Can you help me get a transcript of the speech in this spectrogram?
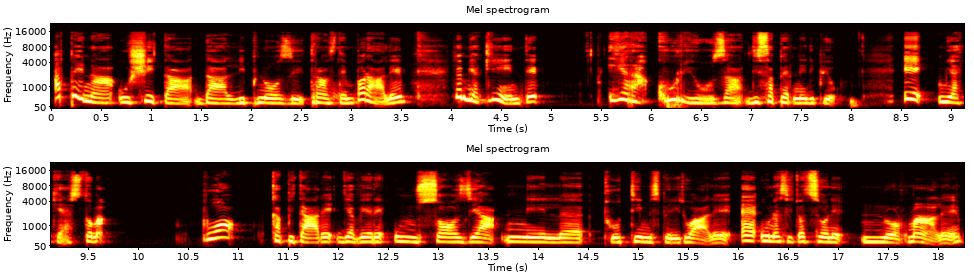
Appena uscita dall'ipnosi transtemporale, la mia cliente era curiosa di saperne di più e mi ha chiesto: Ma può capitare di avere un sosia nel tuo team spirituale? È una situazione normale?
